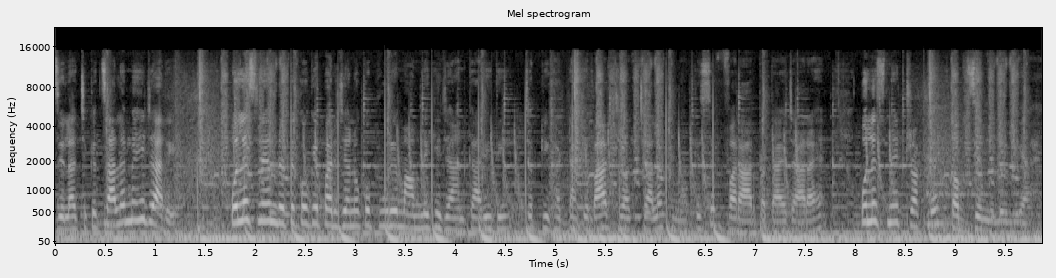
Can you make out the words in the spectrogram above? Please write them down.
जिला चिकित्सालय में ही जारी है। पुलिस ने मृतकों के परिजनों को पूरे मामले की जानकारी दी, जबकि घटना के बाद ट्रक चालक मौके से फरार बताया जा रहा है। पुलिस ने ट्रक को कब्जे में ले लिया है।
